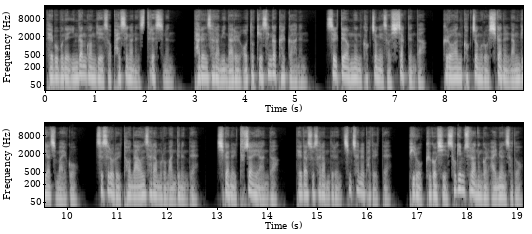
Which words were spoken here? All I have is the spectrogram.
대부분의 인간관계에서 발생하는 스트레스는 다른 사람이 나를 어떻게 생각할까 하는 쓸데없는 걱정에서 시작된다. 그러한 걱정으로 시간을 낭비하지 말고 스스로를 더 나은 사람으로 만드는데 시간을 투자해야 한다. 대다수 사람들은 칭찬을 받을 때 비록 그것이 속임수라는 걸 알면서도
